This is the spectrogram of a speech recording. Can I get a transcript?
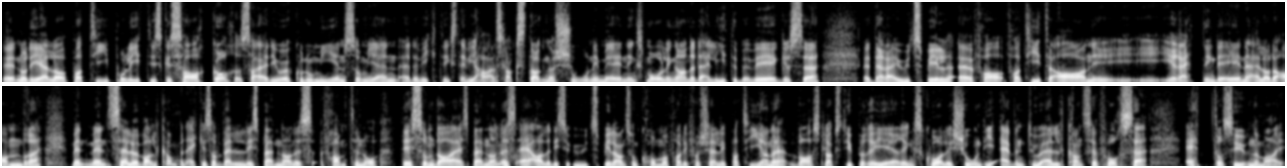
Eh, når det gjelder partipolitiske saker, så er det jo økonomien som igjen er det viktigste. Vi har en slags stagnasjon i meningsmålingene, det er lite bevegelse. Det er utspill eh, fra, fra tid til annen i, i, i, retning det ene eller det andre. Men, men, selve valgkampen er ikke så veldig spennende fram til nå. Det som da er spennende, er alle disse utspillene som kommer fra de forskjellige partiene. Hva slags type regjeringskoalisjon de eventuelt kan se for seg etter 7. mai.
